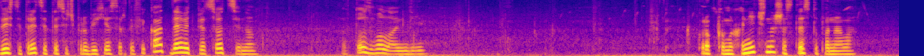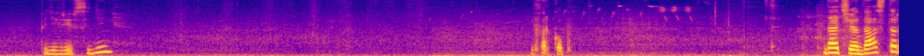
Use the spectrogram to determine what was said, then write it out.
230 тисяч пробіг є сертифікат, 9500 ціна. Авто з Голландії. Коробка механічна, шестиступенева. Підігрів сидінь. і фаркоп. Dacia Duster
